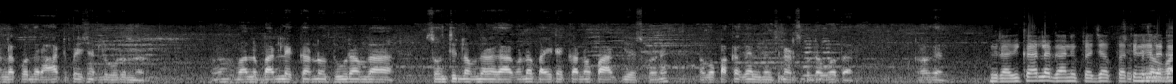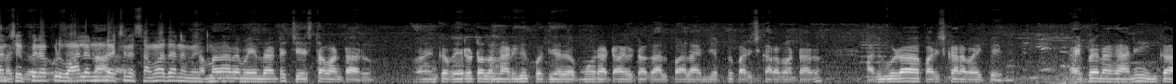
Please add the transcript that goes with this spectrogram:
అలా కొందరు హార్ట్ పేషెంట్లు కూడా ఉన్నారు. వాళ్ళు బండ్లు ఎక్కడనో దూరంలో సొంత ఇంట్లో ముందర కాకుండా బయట ఎక్కడనో పార్క్ చేసుకొని ఒక పక్క గల్లి నుంచి నడుచుకుంటూ పోతారు. ఓకే మీరు అధికారులకు కానీ ప్రజా ప్రతినిధులకు కానీ చెప్పినప్పుడు వాళ్ళ నుండి వచ్చిన సమాధానం సమాధానం ఏంటంటే చేస్తామంటారు. ఇంకా వేరే వాళ్ళని అడిగి కొద్దిగా మూరటో ఇటో అని చెప్పి పరిష్కారం అంటారు. అది కూడా పరిష్కారం అయిపోయింది. అయిపోయినా కానీ ఇంకా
